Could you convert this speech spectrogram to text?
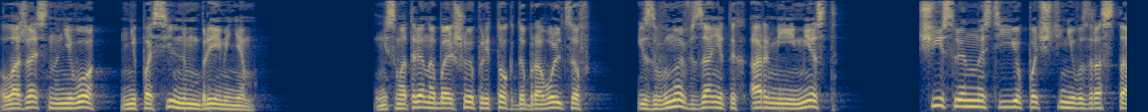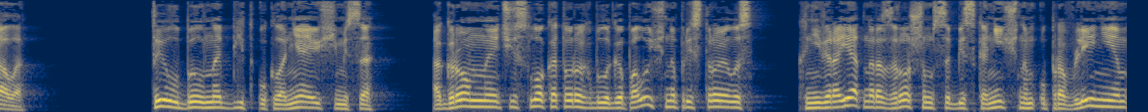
ложась на него непосильным бременем. Несмотря на большой приток добровольцев из вновь занятых армией мест, численность ее почти не возрастала. Тыл был набит уклоняющимися, огромное число которых благополучно пристроилось к невероятно разросшимся бесконечным управлениям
